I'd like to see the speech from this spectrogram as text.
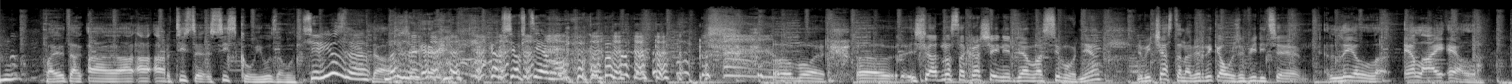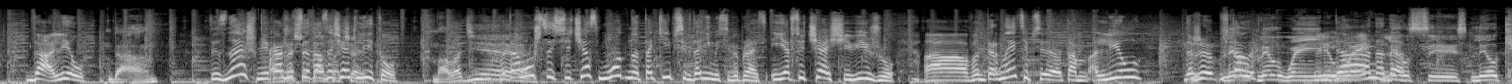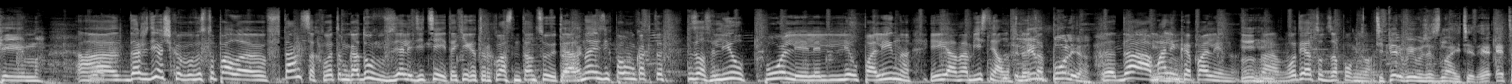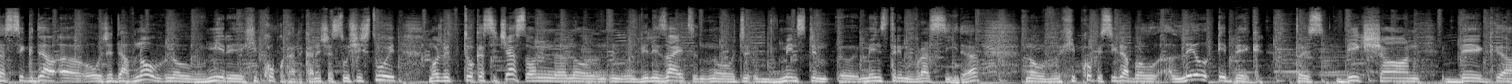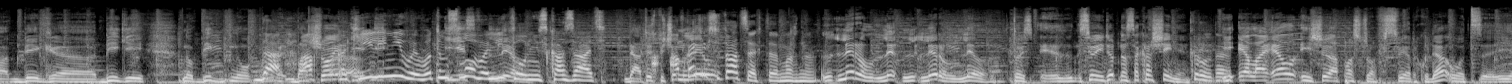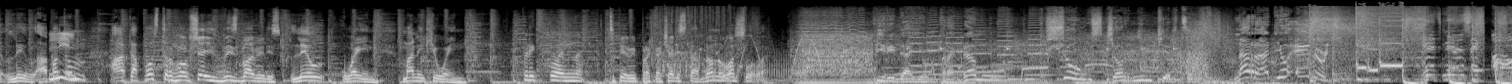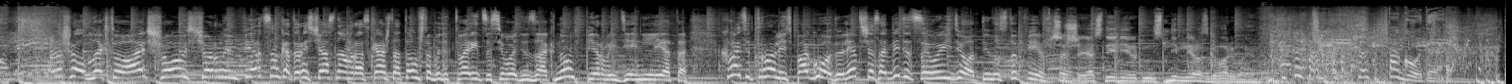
поет а, а, а, артист э, Сиско его зовут. Серьезно? Да. Надо же, как, как все в тему. О, бой. Э, Еще одно сокращение для вас сегодня. Вы часто наверняка уже видите Lil, L-I-L. Да, Лил. Да. Ты знаешь, мне А кажется, это означает означает- литл. Молодец. Потому что сейчас модно такие псевдонимы себе брать. И я все чаще вижу а, в интернете псе- там Лил, даже Да, да, да. Lil Sis, Lil Kim. А, Даже девочка выступала в танцах. В этом году взяли детей, такие, которые классно танцуют. И Так. одна из них, по-моему, как-то называлась Лил Поли или Лил Полина. И она объясняла, что Лил это... Поля. Э, Да, маленькая Полина. Да, вот я тут запомнила. Теперь вы уже знаете, э, это всегда, э, уже давно ну, в мире хип-хопа, кон- конечно, существует. Может быть, только сейчас он ну, вылезает ну, в мейнстрим, мейнстрим в России, да? Но в хип-хопе всегда был Lil и Big. То есть Big Sean, Big, э, Big э, Biggie, ну, Big, ну, Да, а большой. Какие и- ленивые, вот им слово Lil. little не сказать. Да, то есть А причем в каких ситуациях-то можно? Little, li- little, little. То есть все идет на сокращение. Круто. И L-I-L, еще апостроф сверху, да, вот, э, и Lil. А потом Лиль. от апострофа вообще избавились. Lil Wayne, маленький Уэйн. Прикольно. Теперь вы прокачались до одного нового слова. Передаем программу «Шоу с черным перцем» на Радио Energy. Хорошо, Black to White, шоу с черным перцем, который сейчас нам расскажет о том, что будет твориться сегодня за окном в первый день лета. Хватит троллить погоду, лето сейчас обидится и уйдет, не наступивший. Слушай, я с, ней не- с ним не разговариваю. Погода.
